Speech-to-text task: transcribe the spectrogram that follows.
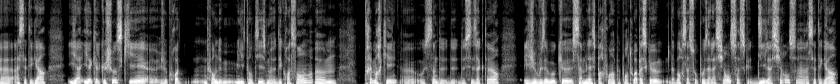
euh, à cet égard. Il y, a, il y a quelque chose qui est, euh, je crois, une forme de militantisme décroissant, euh, très marqué au sein de, de, de, ces acteurs, et je vous avoue que ça me laisse parfois un peu pantois parce que d'abord ça s'oppose à la science, à ce que dit la science hein, à cet égard,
